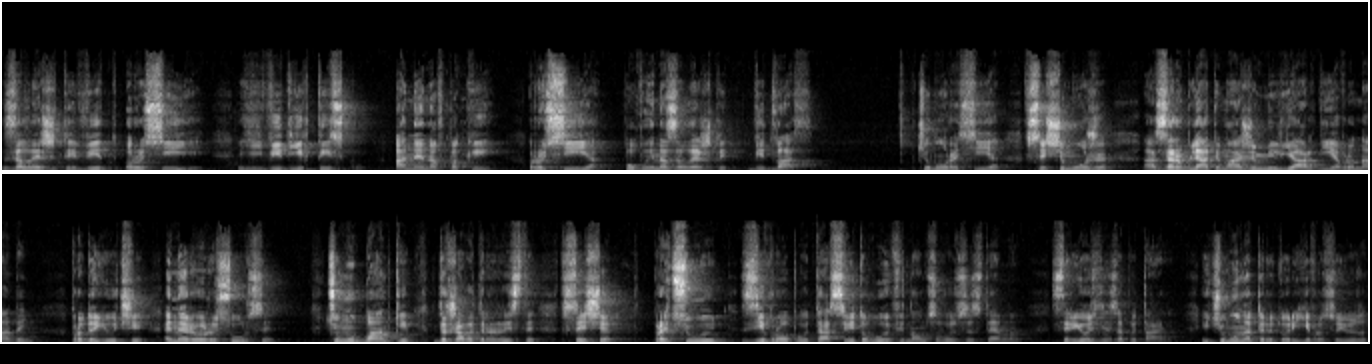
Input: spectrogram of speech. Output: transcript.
залежите від Росії, від їх тиску, а не навпаки. Росія повинна залежати від вас. Чому Росія все ще може заробляти майже мільярд євро на день, продаючи енергоресурси? Чому банки, держави-терористи все ще працюють з Європою та світовою фінансовою системою? Серйозні запитання. І чому на території Євросоюзу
